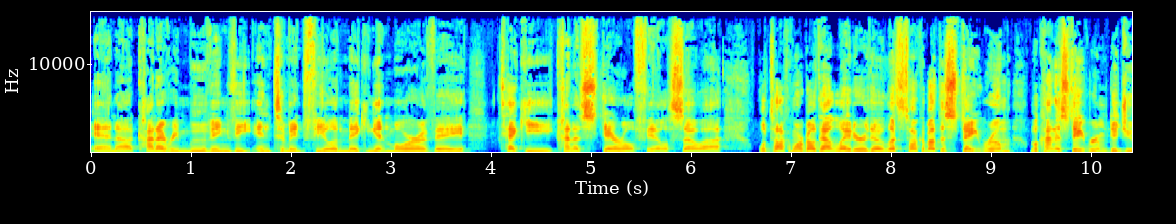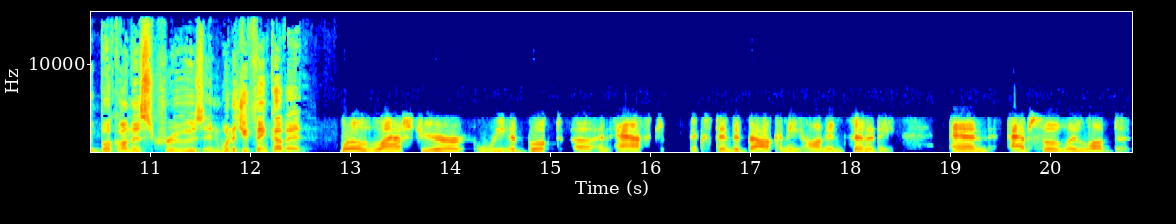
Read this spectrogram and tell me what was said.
and uh, kind of removing the intimate feel and making it more of a techie kind of sterile feel. So uh, we'll talk more about that later, though. Let's talk about the stateroom. What kind of stateroom did you book on this cruise, and what did you think of it? Well, last year we had booked uh, an aft extended balcony on Infinity and absolutely loved it.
